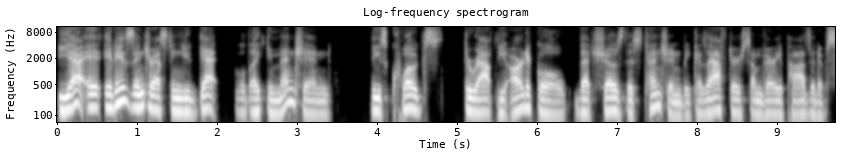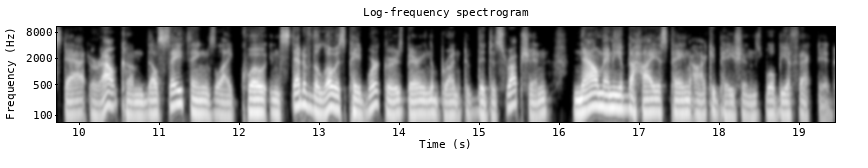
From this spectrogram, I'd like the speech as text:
Yeah, it, it is interesting. You get, like you mentioned, these quotes throughout the article that shows this tension because after some very positive stat or outcome they'll say things like quote instead of the lowest paid workers bearing the brunt of the disruption now many of the highest paying occupations will be affected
